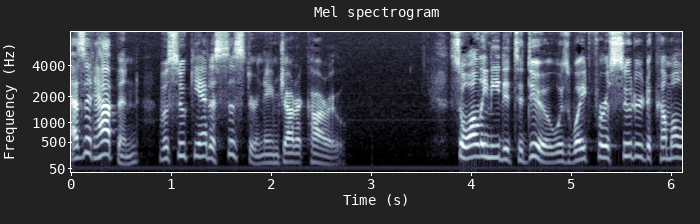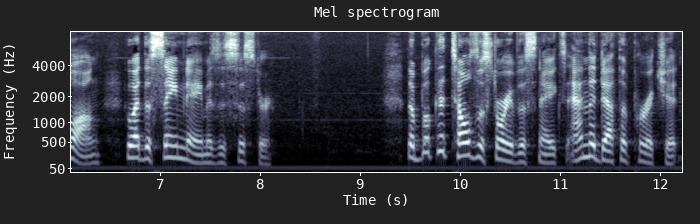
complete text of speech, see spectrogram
As it happened, Vasuki had a sister named Jaratkaru. So all he needed to do was wait for a suitor to come along who had the same name as his sister. The book that tells the story of the snakes and the death of Parikshit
